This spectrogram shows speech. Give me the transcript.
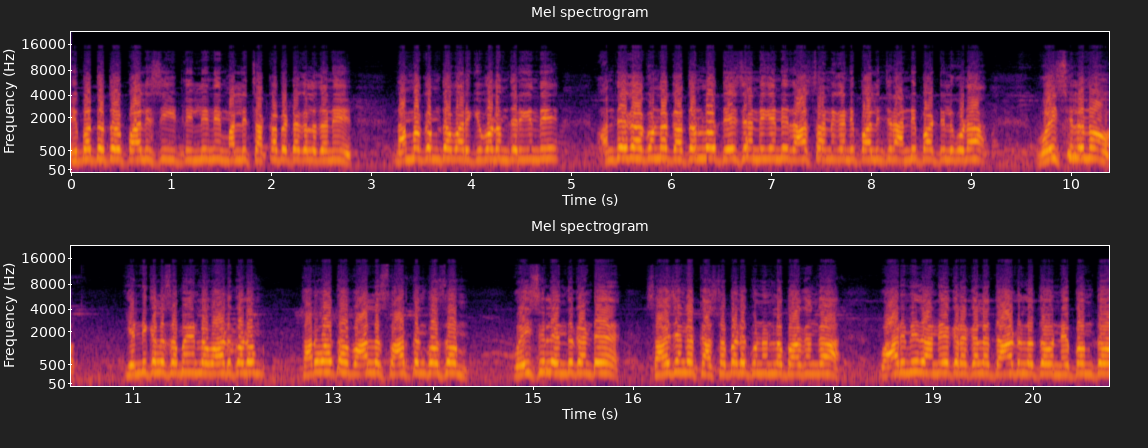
నిబద్ధతో పాలిసి ఈ ఢిల్లీని మళ్ళీ చక్కబెట్టగలదని నమ్మకంతో వారికి ఇవ్వడం జరిగింది. అంతేకాకుండా గతంలో దేశాన్ని కానీ రాష్ట్రాన్ని కానీ పాలించిన అన్ని పార్టీలు కూడా వయస్సులను ఎన్నికల సమయంలో వాడుకోవడం తర్వాత వాళ్ళ స్వార్థం కోసం వయసులు ఎందుకంటే సహజంగా కష్టపడే గుణంలో భాగంగా వారి మీద అనేక రకాల దాడులతో నెపంతో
